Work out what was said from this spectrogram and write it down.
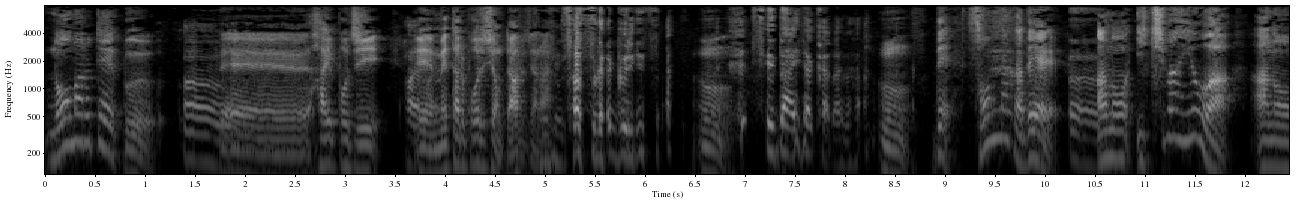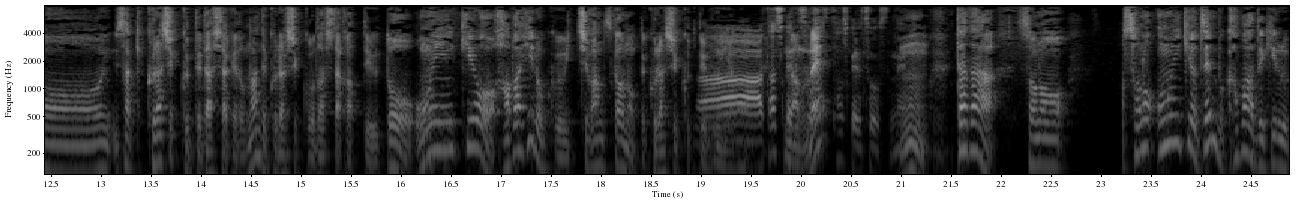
ー、ノーマルテープ、トえー、ハイポジ、はいはいえー、メタルポジションってあるじゃない？さすがグリーンさん。うん。世代だからな。うん。で、その中で、うんあの、一番要は、あのーさっきクラシックって出したけど、なんでクラシックを出したかっていうと、音域を幅広く一番使うのってクラシックっていう分野、ああ、確かにそうなのね。確かにそうですね。うん。ただ、その、その音域を全部カバーできる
